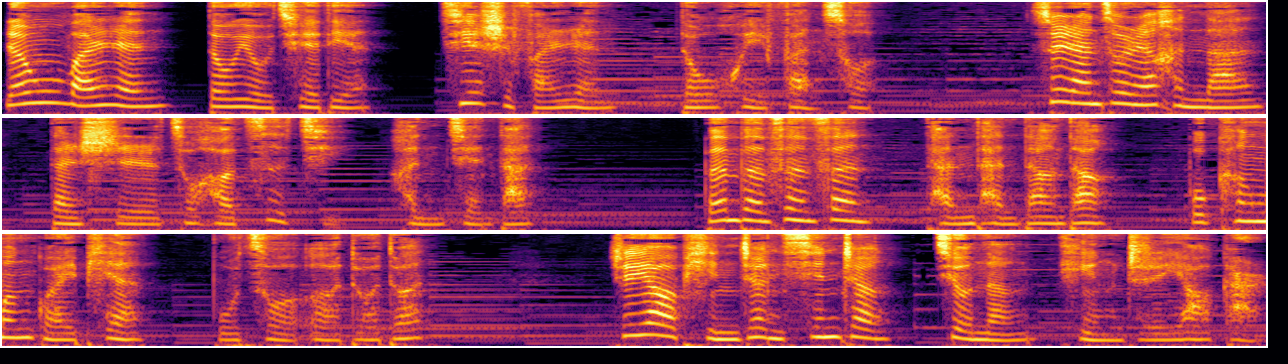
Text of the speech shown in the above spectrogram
人无完人，都有缺点，皆是凡人，都会犯错。虽然做人很难，但是做好自己很简单。本本分分，坦坦荡荡，不坑蒙拐骗，不作恶多端。只要品正心正，就能挺直腰杆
